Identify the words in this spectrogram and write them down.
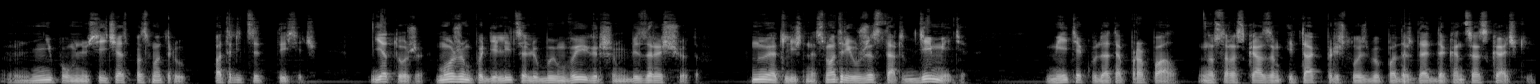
«Не помню, сейчас посмотрю. По 30 тысяч». «Я тоже. Можем поделиться любым выигрышем без расчетов». «Ну и отлично. Смотри, уже старт. Где Метя?» Метя куда-то пропал, но с рассказом и так пришлось бы подождать до конца скачки.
